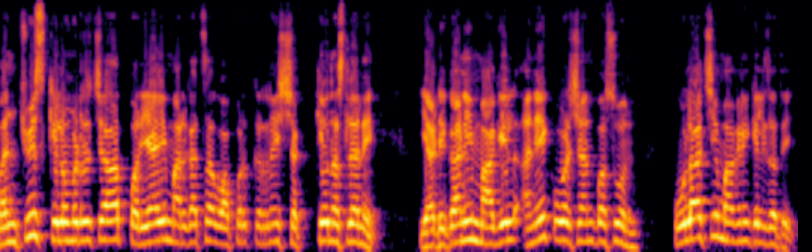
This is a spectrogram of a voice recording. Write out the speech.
पंचवीस किलोमीटरच्या पर्यायी मार्गाचा वापर करणे शक्य नसल्याने या ठिकाणी मागील अनेक वर्षांपासून पुलाची मागणी केली जाते.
